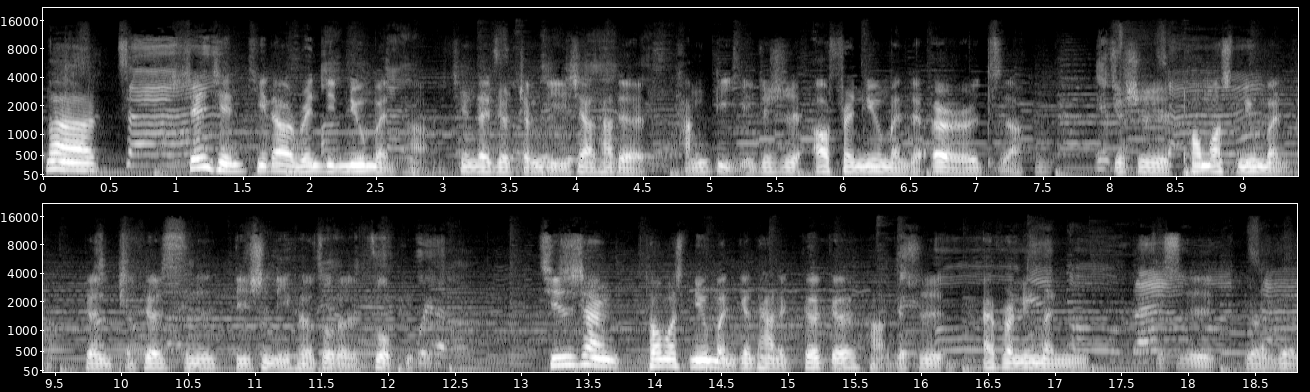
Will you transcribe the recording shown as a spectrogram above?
那先前提到 Randy Newman 哈，现在就整理一下他的堂弟，也就是 Alfred Newman 的二儿子啊，就是 Thomas Newman 哈，跟皮克斯迪士尼合作的作品。其实像 Thomas Newman 跟他的哥哥，哈，就是 Alfred Newman，就是有一个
